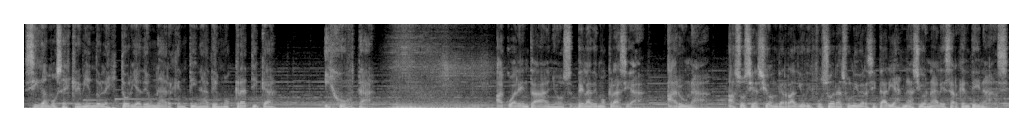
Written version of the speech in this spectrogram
Sigamos escribiendo la historia de una Argentina democrática y justa. A 40 años de la democracia, Aruna, Asociación de Radiodifusoras Universitarias Nacionales Argentinas.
